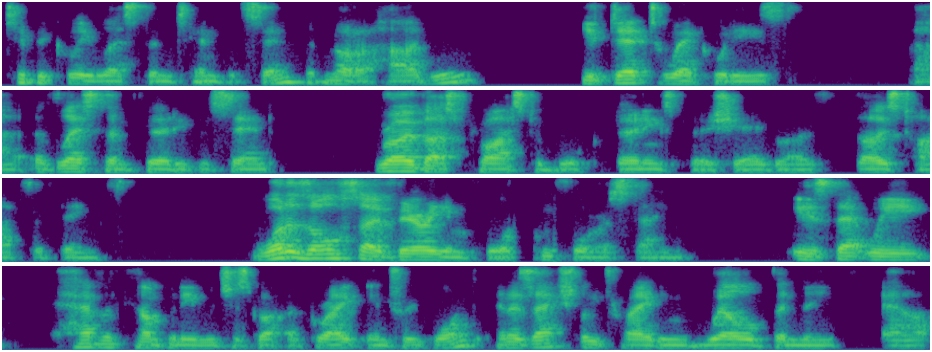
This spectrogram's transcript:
typically less than 10%, but not a hard rule. Your debt to equities uh, of less than 30%, robust price to book, earnings per share growth, those types of things. What is also very important for us, Dane, is that we have a company which has got a great entry point and is actually trading well beneath our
